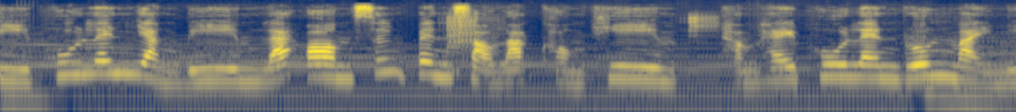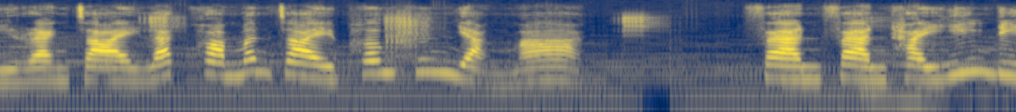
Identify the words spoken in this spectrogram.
มีผู้เล่นอย่างบีมและออมซึ่งเป็นเสาหลักของทีมทำให้ผู้เล่นรุ่นใหม่มีแรงใจและความมั่นใจเพิ่มขึ้นอย่างมาก แฟนๆไทยยิ่งดี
